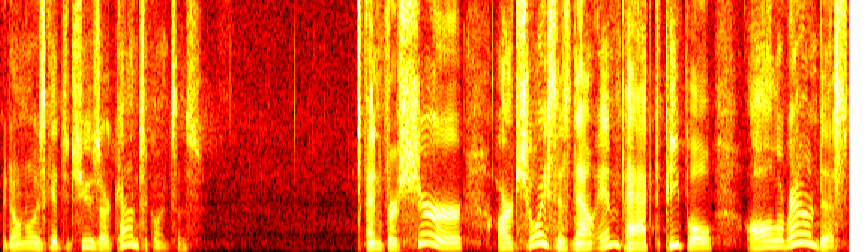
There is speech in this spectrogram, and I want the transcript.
We don't always get to choose our consequences. And for sure, our choices now impact people all around us,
